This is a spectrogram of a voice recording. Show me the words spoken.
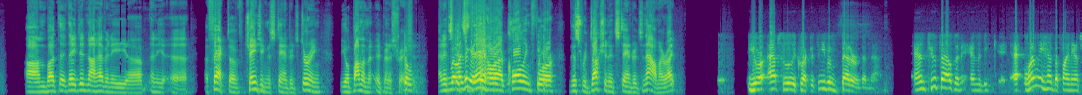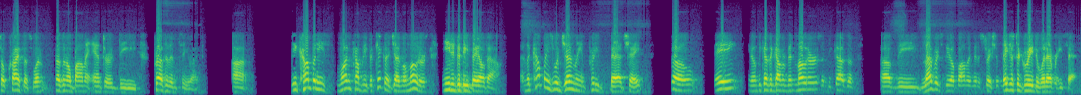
um, but they, they did not have any, uh, any uh, effect of changing the standards during the Obama ma- administration. And it's, well, I it's think it they who are calling for this reduction in standards now, am I right? You're absolutely correct. It's even better than that. And 2000, and the, eh, when we had the financial crisis, when President Obama entered the presidency, right? Uh, the companies, one company, particularly General Motors, needed to be bailed out, and the companies were generally in pretty bad shape. So they, you know, because of government motors and because of of the leverage of the Obama administration, they just agreed to whatever he said.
